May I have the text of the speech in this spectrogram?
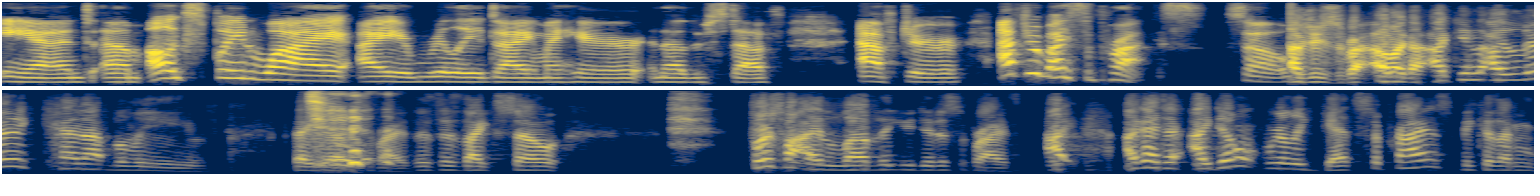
and um, I'll explain why I am really dyeing my hair and other stuff after after my surprise. So I'm just. Oh my god, I can, I literally cannot believe that you had a surprise. this is like so. First of all, I love that you did a surprise. I, I got to, I don't really get surprised because I'm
